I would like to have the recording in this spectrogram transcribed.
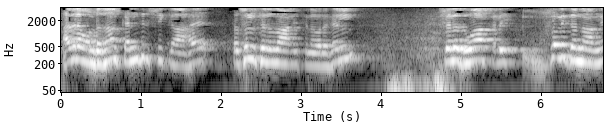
அதுல ஒன்றுதான் கந்திருஷ்டிக்காக ரசூல் செல்லா அலிசன் அவர்கள் சில துவாக்களை சொல்லி தந்தாங்க.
